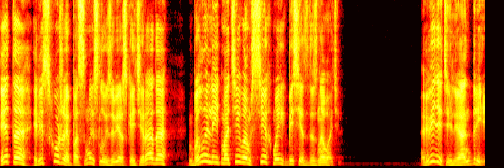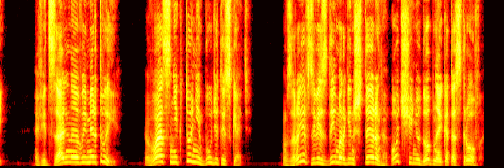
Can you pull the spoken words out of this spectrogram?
это или схожая по смыслу изуверская тирада – была лейтмотивом всех моих бесед с дознавателем. Видите ли, Андрей, официально вы мертвы. Вас никто не будет искать. Взрыв звезды Моргенштерн – очень удобная катастрофа,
